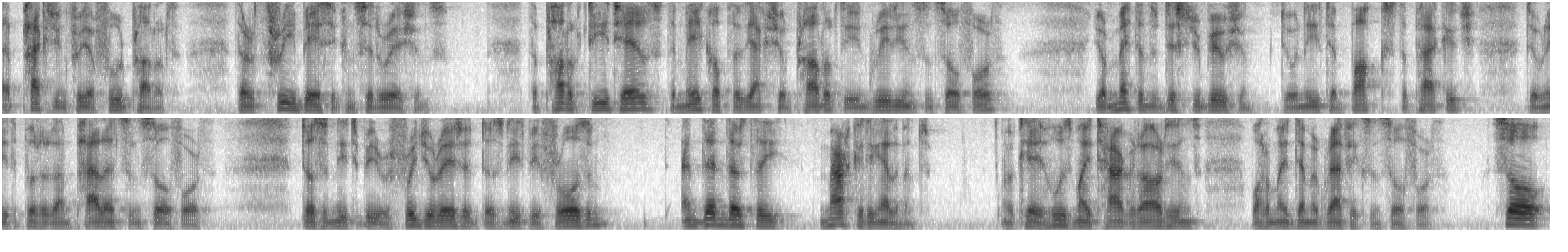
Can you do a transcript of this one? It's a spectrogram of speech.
a packaging for your food product there are three basic considerations the product details, the makeup of the actual product, the ingredients, and so forth. Your method of distribution. Do I need to box the package? Do I need to put it on pallets and so forth? Does it need to be refrigerated? Does it need to be frozen? And then there's the marketing element. Okay, who's my target audience? What are my demographics and so forth? So,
